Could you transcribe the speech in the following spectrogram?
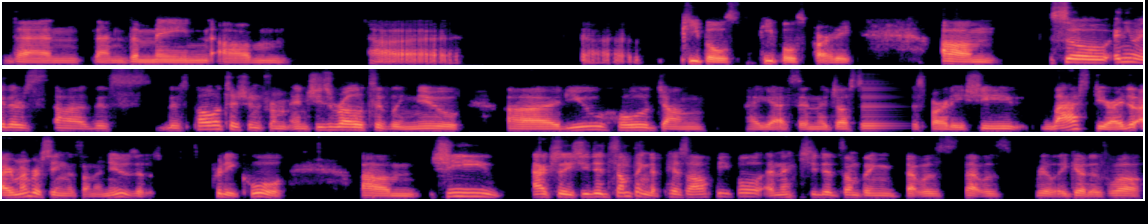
than than the main um, uh, uh, People's People's Party. Um, so anyway, there's uh, this this politician from, and she's relatively new, uh, Ryu Ho-jung, I guess, in the Justice Party. She last year, I, I remember seeing this on the news. It was pretty cool. Um, she actually she did something to piss off people and then she did something that was that was really good as well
